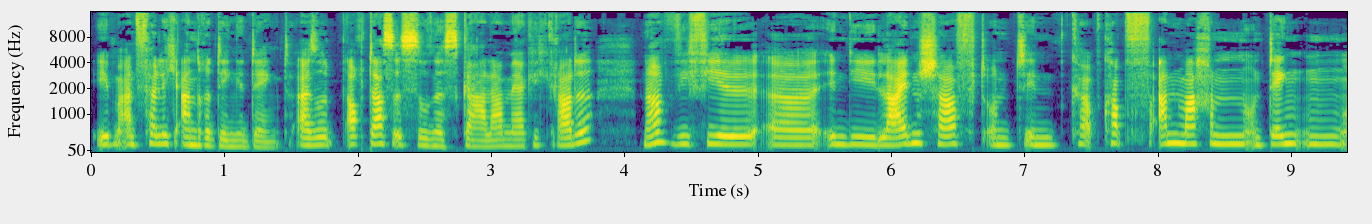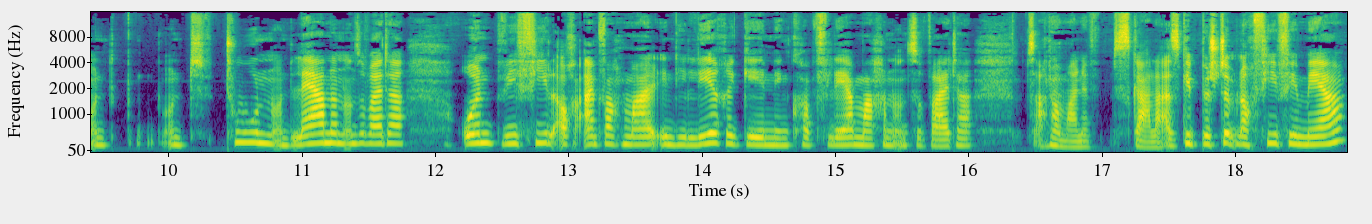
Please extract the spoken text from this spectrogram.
eben an völlig andere Dinge denkt. Also auch das ist so eine Skala, merke ich gerade. Ne? Wie viel äh, in die Leidenschaft und den Kopf anmachen und denken und, und tun und lernen und so weiter. Und wie viel auch einfach mal in die Lehre gehen, den Kopf leer machen und so weiter. Das ist auch nochmal eine Skala. Also es gibt bestimmt noch viel, viel mehr.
